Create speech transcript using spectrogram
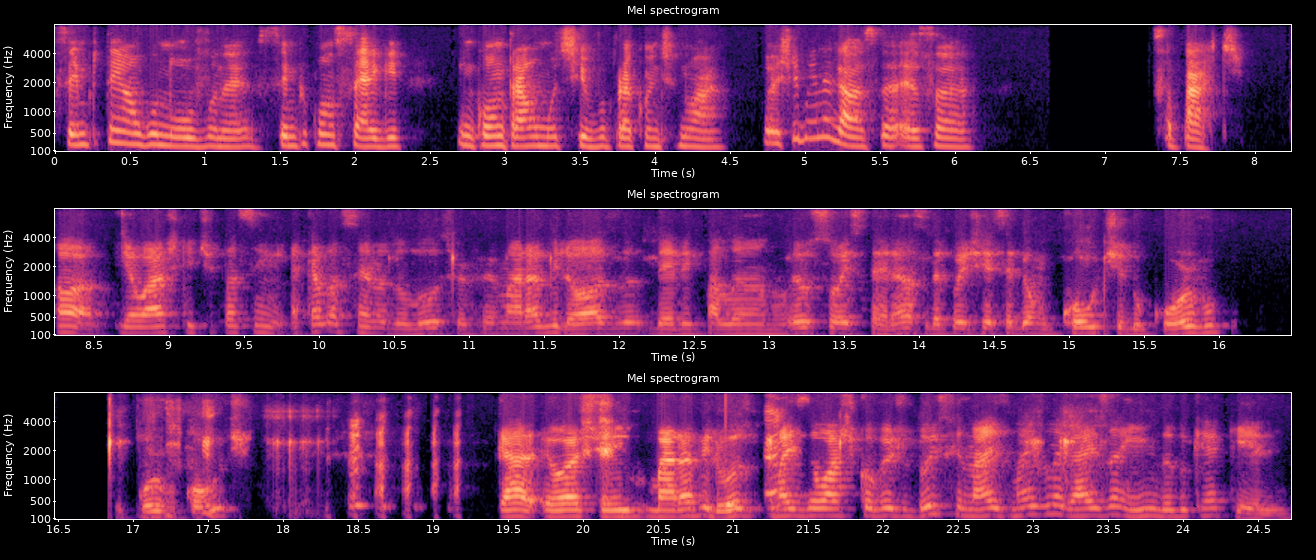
sempre tem algo novo, né? Sempre consegue encontrar um motivo para continuar. Eu achei bem legal essa, essa, essa parte. Ó, eu acho que, tipo assim, aquela cena do Lúcifer foi maravilhosa, dele falando, eu sou a esperança, depois de receber um coach do Corvo, o Corvo Coach. Cara, eu achei maravilhoso, mas eu acho que eu vejo dois finais mais legais ainda do que aquele.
